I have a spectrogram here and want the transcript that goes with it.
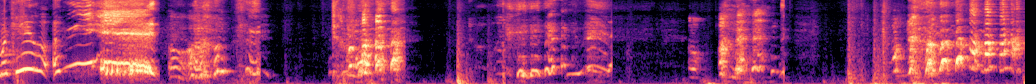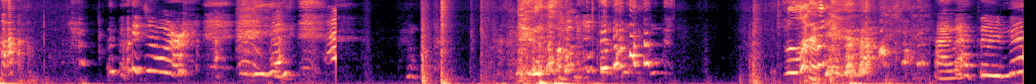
Michaela! oh. I'm at third now.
